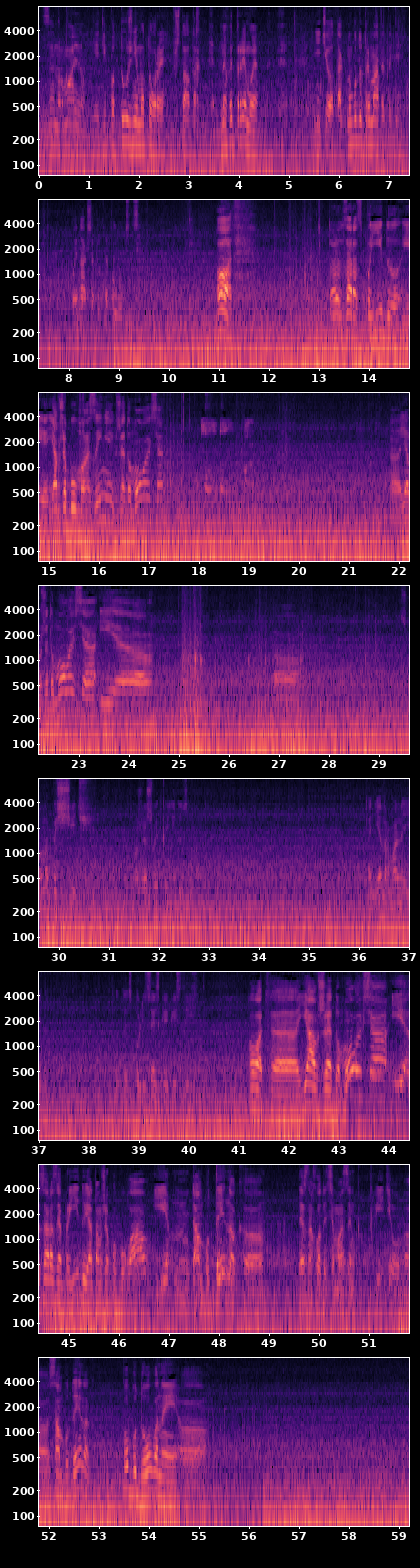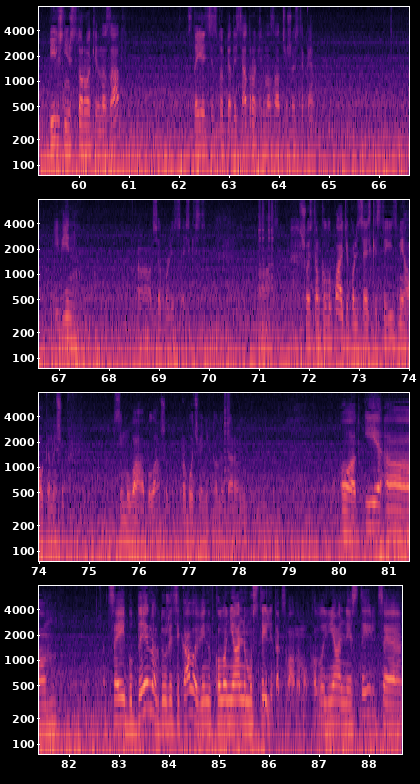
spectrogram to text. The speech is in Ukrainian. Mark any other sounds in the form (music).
Це нормально. Ті потужні мотори в Штатах. Не витримує. Нічого так, ну буду тримати тоді. Бо інакше тут не вийде. От. То зараз поїду і я вже був в магазині, вже домовився. Я вже домовився і. е, е, Що вона? Може я швидко їду за мною? Та ні, нормально їде. Тут десь поліцейський якийсь стоїть. От, е, я вже домовився, і зараз я приїду, я там вже побував, і там будинок, де знаходиться магазин квітів, е, сам будинок побудований е, більш ніж 100 років назад. Здається, 150 років назад чи щось таке. І він. Ось. От. Щось там колупають, і поліцейський стоїть з мігалками, щоб всім увага була, щоб робочого ніхто не вдарив. От. І е, цей будинок дуже цікавий, він в колоніальному стилі, так званому. Колоніальний стиль це.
